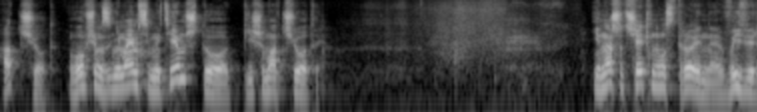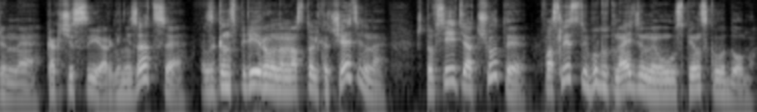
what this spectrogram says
отчет. В общем, занимаемся мы тем, что пишем отчеты. И наша тщательно устроенная, выверенная, как часы, организация законспирирована настолько тщательно, что все эти отчеты впоследствии будут найдены у Успенского дома.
